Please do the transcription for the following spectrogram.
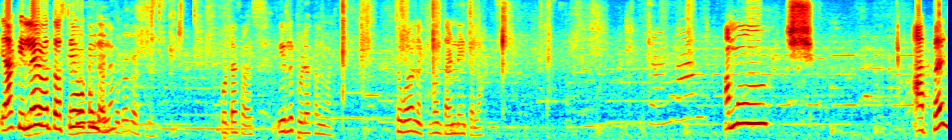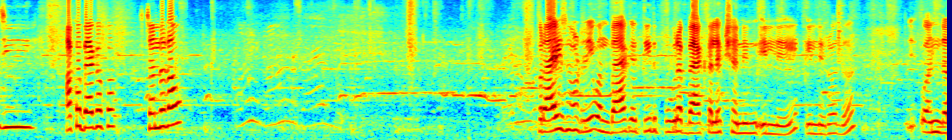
ಯಾಕೆ ಇಲ್ಲೇ ಇವತ್ತು ಅಷ್ಟೇ ಹೋಗ್ಕೊಂಡೇನ ಫೋಟೋ ಕಳಿಸಿ ಇರ್ಲಿಕ್ಕೆ ವಿಡಿಯೋ ಕಾಲ್ ಮಾಡಿ ತಗೊಳ್ಳೋಣ ಒಂದು ತಂಡ ಐತಲ್ಲ ಅಮ್ಮು. ಅಪ್ಪಾಜಿ. ಹಾಕೋ ಬ್ಯಾಗ್ ಹಾಕೋ. ಚಂದದಾವು ಪ್ರೈಸ್ ನೋಡ್ರಿ, ಒಂದು ಬ್ಯಾಗ್ ಐತಿ. ಇದು ಪೂರ ಬ್ಯಾಗ್ ಕಲೆಕ್ಷನ್ ಇಲ್ಲಿ, ಇಲ್ಲಿರೋದು. ಒಂದು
